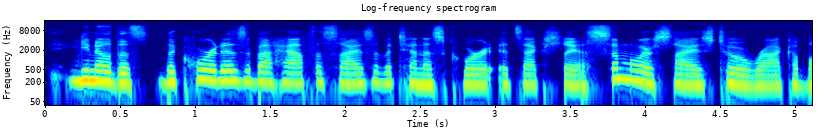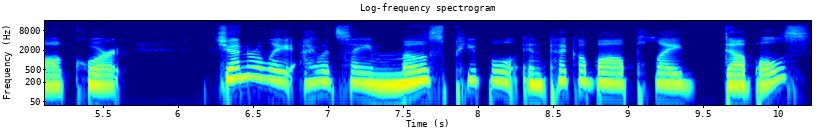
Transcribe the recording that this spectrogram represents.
You know, the the court is about half the size of a tennis court. It's actually a similar size to a racquetball court generally, I would say most people in pickleball play doubles.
